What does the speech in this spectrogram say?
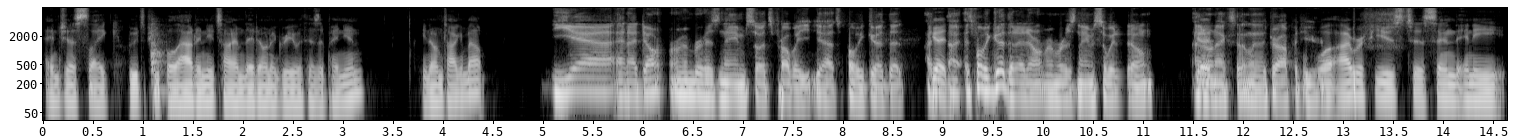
and just like boots people out anytime they don't agree with his opinion. You know what I'm talking about? Yeah, and I don't remember his name, so it's probably yeah, it's probably good that I- Good. I, it's probably good that I don't remember his name, so we don't I don't accidentally drop it here. Well, I refuse to send any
